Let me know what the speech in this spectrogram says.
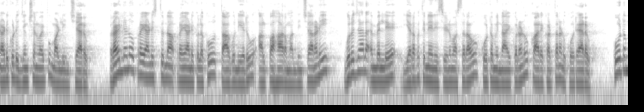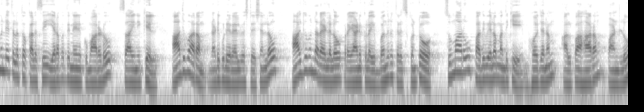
నడికుడి జంక్షన్ వైపు మళ్ళించారు. రైళ్ళలో ప్రయాణిస్తున్న ప్రయాణికులకు తాగునీరు అల్పాహారం అందించాలని గురజాల ఎమ్మెల్యే ఎరపతినేని శ్రీనివాసరావు కూటమి నాయకులను కార్యకర్తలను కోరారు. కూటమి నేతలతో కలిసి ఎరపతినేని కుమారుడు సాయి నిఖిల్ ఆదివారం నడికుడి రైల్వే స్టేషన్లో ఆగి ఉన్న రైళ్ళలో ప్రయాణికుల ఇబ్బందులు తెలుసుకుంటూ సుమారు పదివేల మందికి భోజనం అల్పాహారం పండ్లు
